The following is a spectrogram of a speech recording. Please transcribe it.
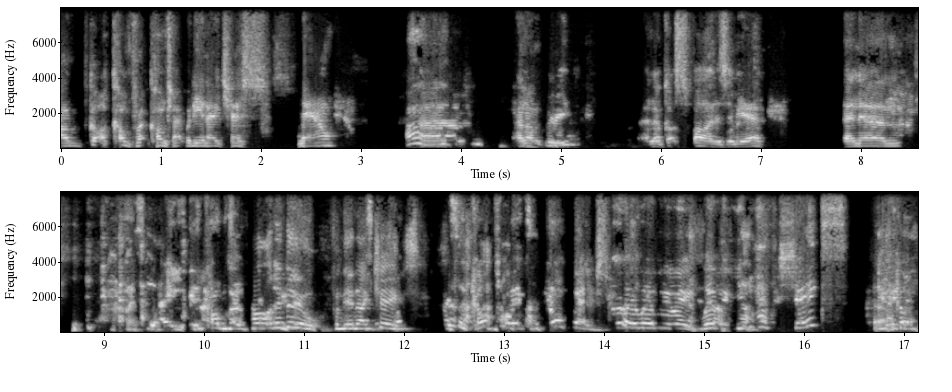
have got a contract contract with the NHS now, oh, um, and I'm and I've got spiders in here. And um, part of the deal from the NHS. It's the cobwebs. Wait, wait, wait, wait, wait, wait. You have shakes? You got, me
